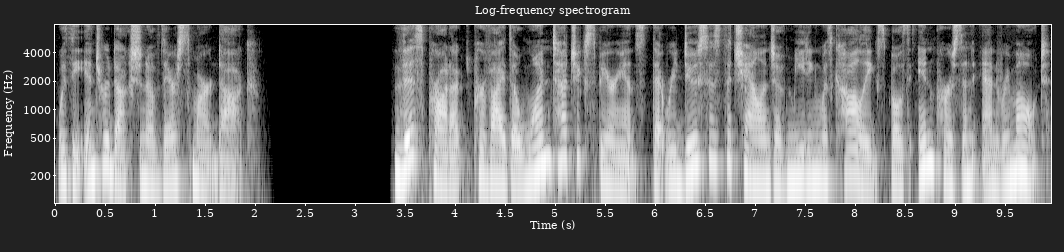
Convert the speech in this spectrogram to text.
with the introduction of their Smart Dock. This product provides a one touch experience that reduces the challenge of meeting with colleagues both in person and remote.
